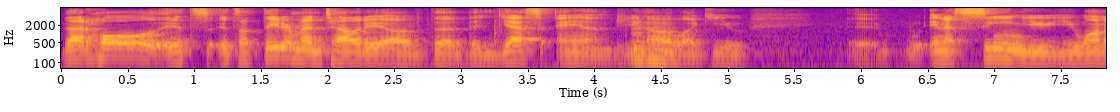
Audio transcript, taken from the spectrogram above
that whole it's it's a theater mentality of the the yes and you know like you uh, in a scene you you want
